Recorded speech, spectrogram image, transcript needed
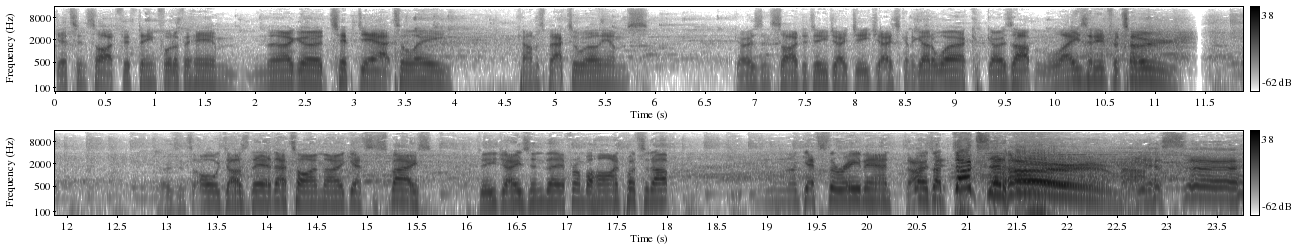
gets inside, 15 footer for him. No good. Tipped out to Lee. Comes back to Williams. Goes inside to DJ. DJ's going to go to work. Goes up, lays it in for two. Goes inside. Oh, he does there that time though. Gets the space. DJ's in there from behind, puts it up. Gets the rebound. Dunk goes up, it. dunks it home. Yes, sir.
